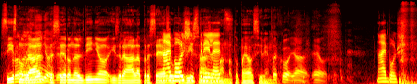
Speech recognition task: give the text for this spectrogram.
vsi smo brali, da se je. Ronaldinho iz Reala preselil. Najboljši strelec. No, to pa ja vsi vemo. Tako, ja, evo. Najboljši.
